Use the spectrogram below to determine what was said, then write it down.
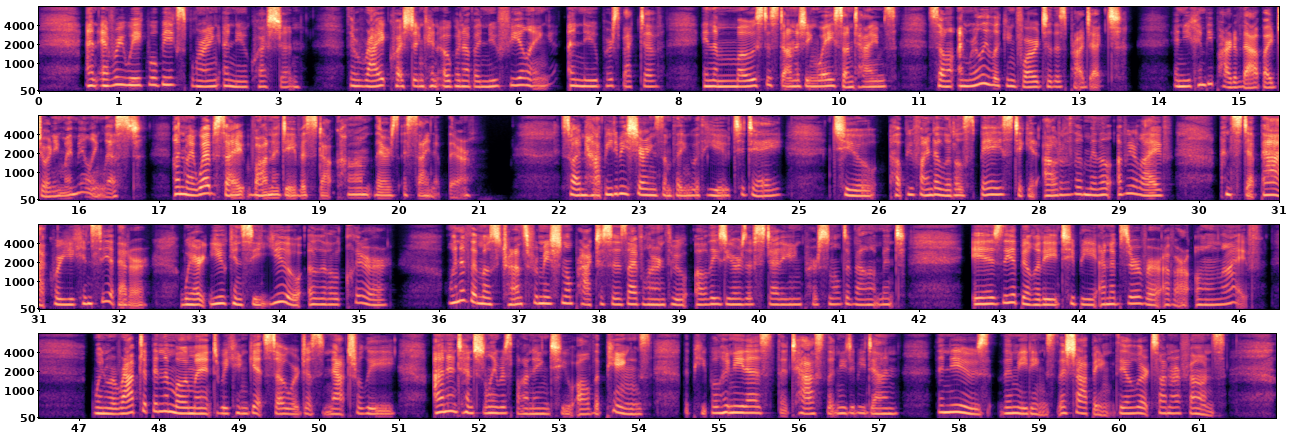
and every week we'll be exploring a new question. The right question can open up a new feeling, a new perspective in the most astonishing way sometimes. So I'm really looking forward to this project and you can be part of that by joining my mailing list. On my website, vanadavis.com, there's a sign up there. So I'm happy to be sharing something with you today to help you find a little space to get out of the middle of your life and step back where you can see it better, where you can see you a little clearer. One of the most transformational practices I've learned through all these years of studying personal development is the ability to be an observer of our own life. When we're wrapped up in the moment, we can get so we're just naturally, unintentionally responding to all the pings, the people who need us, the tasks that need to be done, the news, the meetings, the shopping, the alerts on our phones.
